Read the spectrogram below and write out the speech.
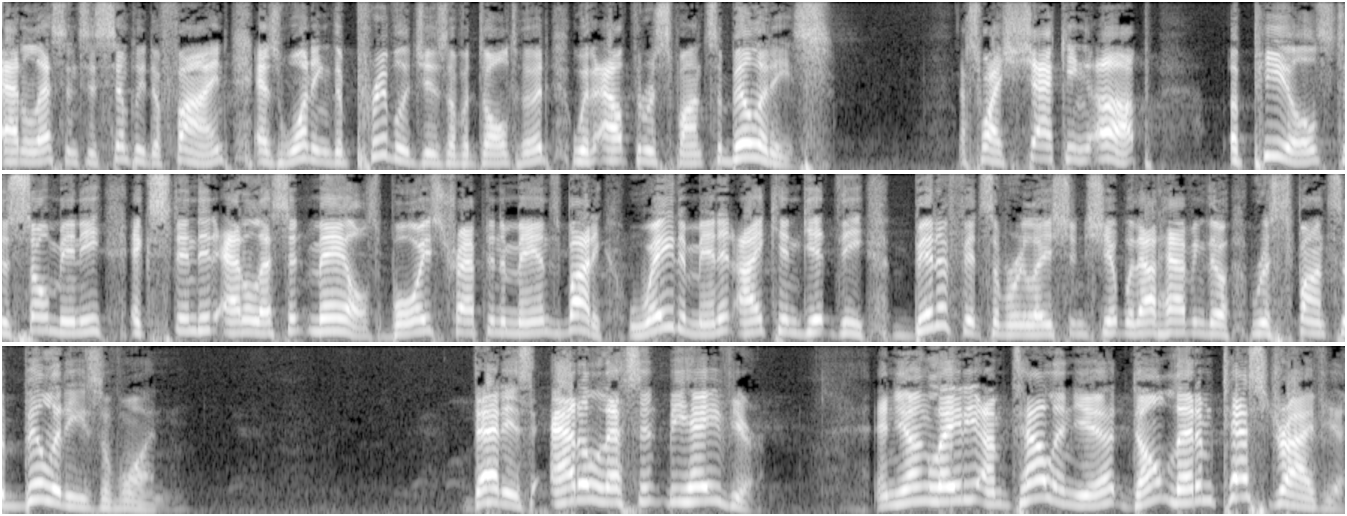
Adolescence is simply defined as wanting the privileges of adulthood without the responsibilities. That's why shacking up appeals to so many extended adolescent males, boys trapped in a man's body. Wait a minute, I can get the benefits of a relationship without having the responsibilities of one. That is adolescent behavior. And, young lady, I'm telling you, don't let him test drive you.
